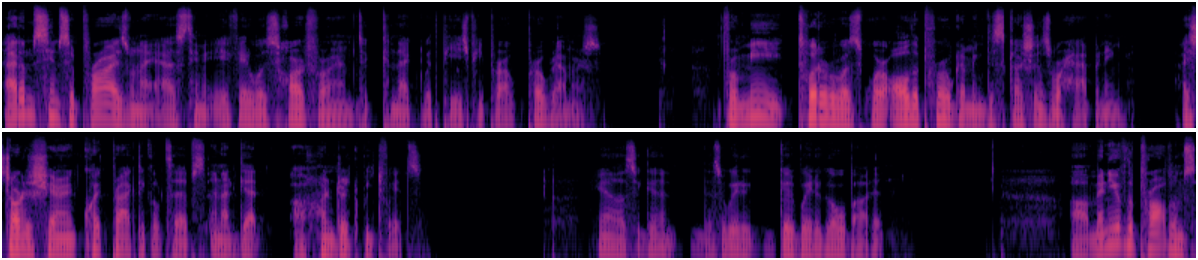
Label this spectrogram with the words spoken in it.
Adam seemed surprised when I asked him if it was hard for him to connect with PHP pro- programmers. For me, Twitter was where all the programming discussions were happening. I started sharing quick practical tips and I'd get a hundred retweets. Yeah, that's a good that's a way to, good way to go about it. Uh, many of the problems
